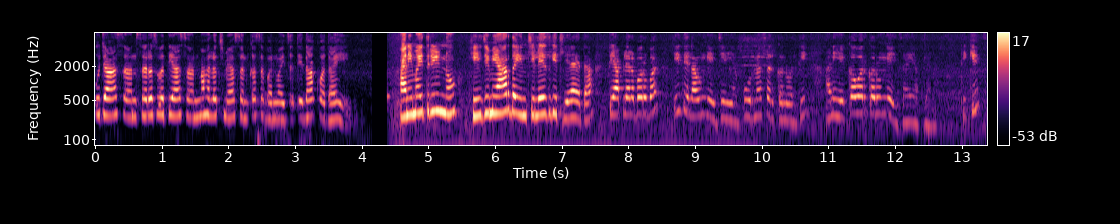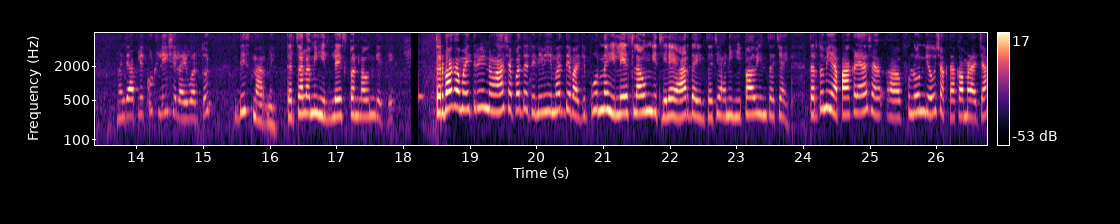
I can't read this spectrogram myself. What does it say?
पूजा आसन सरस्वती आसन महालक्ष्मी आसन कसं बनवायचं ते दाखवत आहे. आणि मैत्रिणींनो ही जी मी अर्धा इंची लेस घेतली आहे आता ती आपल्याला बरोबर इथे लावून घ्यायची आहे या पूर्ण सर्कलवरती आणि हे कवर करून घ्यायचं आहे आपल्याला. ठीक आहे? म्हणजे आपली कुठलीही शिलाई वरतून दिसणार नाही. तर चला मी ही लेस पण लावून घेते. तर बघा मैत्रिणींनो अशा पद्धतीने मी मध्यभागी पूर्ण ही लेस लावून घेतलेली आहे अर्धा इंचाची आणि ही पाव इंचाची आहे. तर तुम्ही या पाकळ्या अशा फुलवून घेऊ शकता कमळाच्या.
